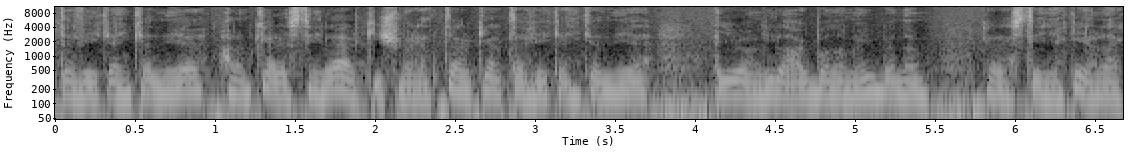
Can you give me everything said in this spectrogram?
tevékenykednie, hanem keresztény lelkiismerettel kell tevékenykednie egy olyan világban, amelyikben nem keresztények élnek.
